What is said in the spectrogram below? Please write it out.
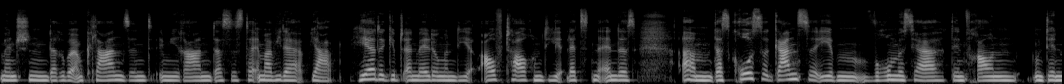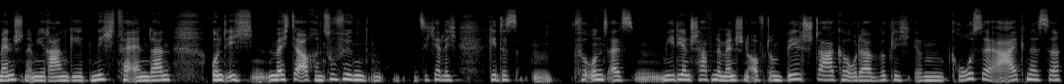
Menschen darüber im Klaren sind im Iran, dass es da immer wieder ja, Herde gibt an Meldungen, die auftauchen, die letzten Endes ähm, das große Ganze eben, worum es ja den Frauen und den Menschen im Iran geht, nicht verändern. Und ich möchte auch hinzufügen, sicherlich geht es ähm, für uns als medienschaffende Menschen oft um bildstarke oder wirklich ähm, große Ereignisse,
